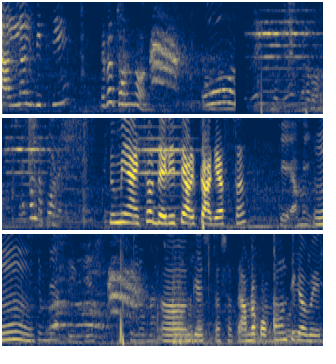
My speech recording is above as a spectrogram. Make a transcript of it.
লাল লাল বিচি। এটা চন্দন। ও। এখন না পরে। তুমি আইছো দেরিতে আরেকটু আগে আসতাম কে আমি? হুম। কেমনে আসি গেস্ট ছিল গেস্টটার সাথে। আমরা কখন থেকে ওয়েট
